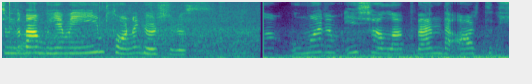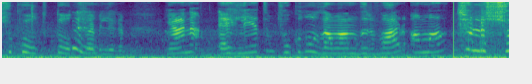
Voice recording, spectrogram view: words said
Şimdi ben bu yemeği yiyeyim sonra görüşürüz. Umarım inşallah ben de artık şu koltukta oturabilirim. Yani ehliyetim çok uzun zamandır var ama türlü şu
